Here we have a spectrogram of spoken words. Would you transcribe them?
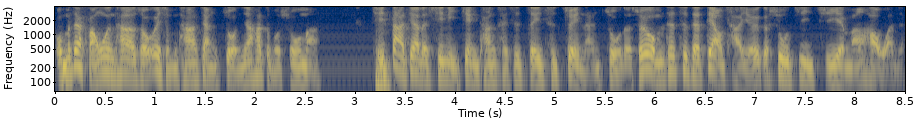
我们在访问他的时候，为什么他要这样做？你知道他怎么说吗？其实大家的心理健康才是这一次最难做的，所以我们这次的调查有一个数据，其实也蛮好玩的，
